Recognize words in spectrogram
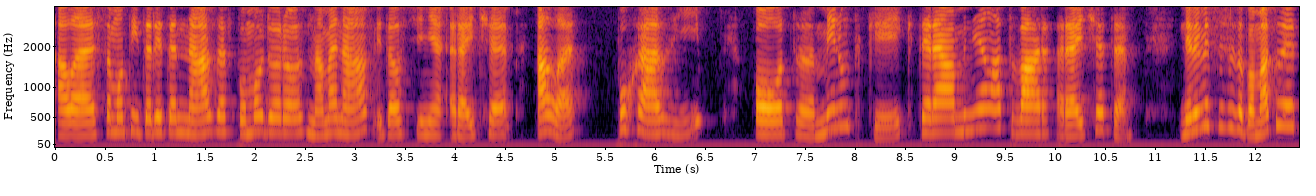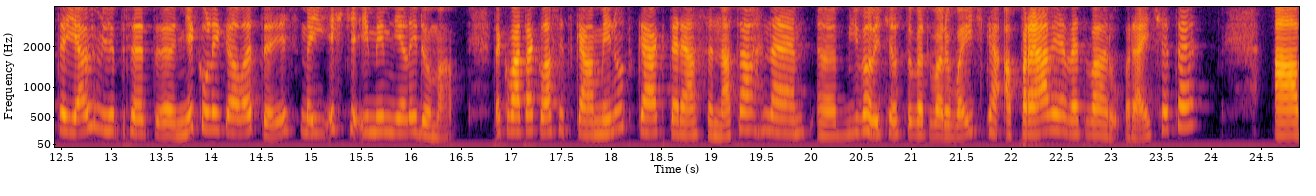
ale samotný tady ten název Pomodoro znamená v italštině rajče, ale pochází od minutky, která měla tvar rajčete. Nevím, jestli si to pamatujete, já vím, že před eh, několika lety jsme ji ještě i my měli doma. Taková ta klasická minutka, která se natáhne, eh, bývaly často ve tvaru vajíčka a právě ve tvaru rajčete. A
